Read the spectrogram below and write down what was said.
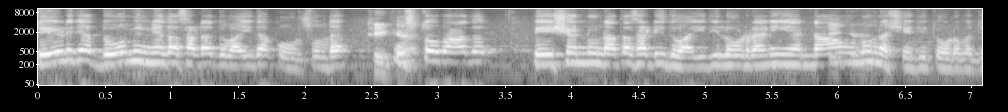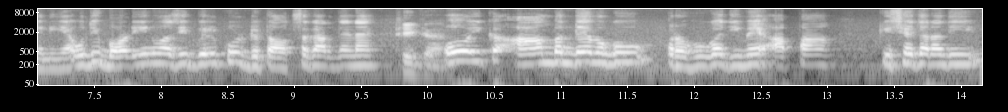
ਡੇਢ ਜਾਂ 2 ਮਹੀਨੇ ਦਾ ਸਾਡਾ ਦਵਾਈ ਦਾ ਕੋਰਸ ਹੁੰਦਾ। ਉਸ ਤੋਂ ਬਾਅਦ ਪੇਸ਼ੈਂਟ ਨੂੰ ਨਾ ਤਾਂ ਸਾਡੀ ਦਵਾਈ ਦੀ ਲੋੜ ਰਹਿਣੀ ਹੈ ਨਾ। ਉਹਨੂੰ ਨਸ਼ੇ ਦੀ ਤੋੜ ਵੱਜਣੀ ਹੈ। ਉਹਦੀ ਬਾਡੀ ਨੂੰ ਅਸੀਂ ਬਿਲਕੁਲ ਡਿਟੌਕਸ ਕਰ ਦੇਣਾ ਹੈ। ਉਹ ਇੱਕ ਆਮ ਬੰਦੇ ਵਾਂਗੂ ਰਹੂਗਾ ਜਿਵੇਂ ਆਪਾਂ ਕਿਸੇ ਤਰ੍ਹਾਂ ਦੀ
